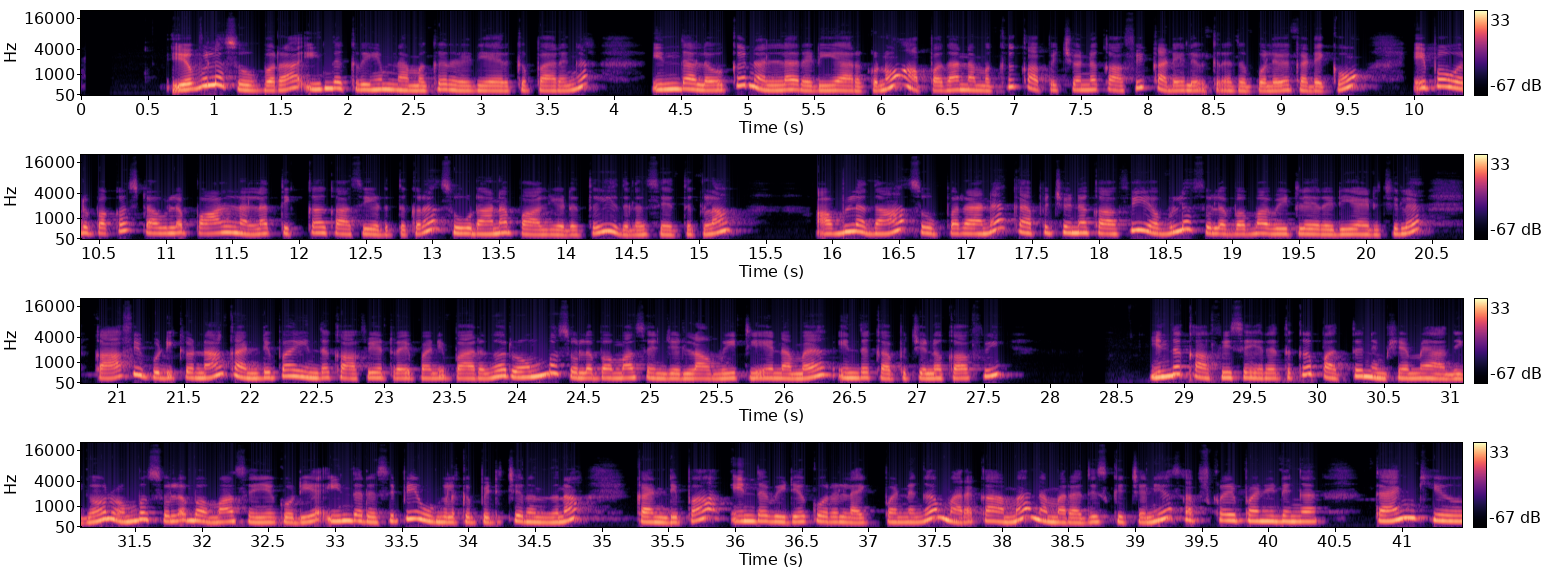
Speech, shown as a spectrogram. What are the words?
எவ்வளோ சூப்பராக இந்த க்ரீம் நமக்கு ரெடியாக இருக்குது பாருங்கள் இந்த அளவுக்கு நல்லா ரெடியாக இருக்கணும். அப்போ தான் நமக்கு காப்பிச்சொன்ன காஃபி கடையில் விற்கிறது போலவே கிடைக்கும். இப்போ ஒரு பக்கம் ஸ்டவ்வில் பால் நல்லா திக்காக காசி எடுத்துக்கிறேன் சூடான பால் எடுத்து இதில் சேர்த்துக்கலாம். அவ்வளோதான் சூப்பரான கேப்புச்சினோ காஃபி எவ்வளோ சுலபமாக வீட்டிலே ரெடி ஆகிடுச்சுல காஃபி பிடிக்கும்னா கண்டிப்பாக இந்த காஃபியை ட்ரை பண்ணி பாருங்கள் ரொம்ப சுலபமாக செஞ்சிடலாம். வீட்லேயே நம்ம இந்த கேப்புச்சினோ காஃபி இந்த காஃபி செய்கிறதுக்கு பத்து நிமிஷமே அதிகம். ரொம்ப சுலபமாக செய்யக்கூடிய இந்த ரெசிபி உங்களுக்கு பிடிச்சிருந்ததுன்னா கண்டிப்பாக இந்த வீடியோக்கு ஒரு லைக் பண்ணுங்கள் மறக்காமல் நம்ம ரதீஸ் கிச்சனையும் சப்ஸ்கிரைப் பண்ணிவிடுங்க தேங்க்யூ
